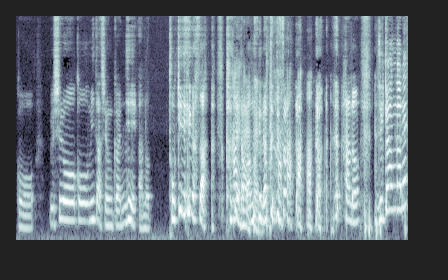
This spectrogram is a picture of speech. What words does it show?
こう、後ろをこう見た瞬間に、あの、通時計がさ、隠れたまんまになっててさ、あの、時間がね、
